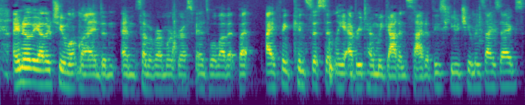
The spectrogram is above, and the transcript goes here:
I know the other two won't mind and, and some of our more gross fans will love it but I think consistently every time we got inside of these huge human-sized eggs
